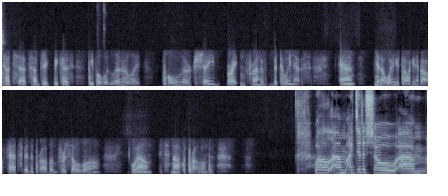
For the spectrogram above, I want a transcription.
touch that subject because people would literally pull their shade right in front of between us. And you know, what are you talking about? Fat's been the problem for so long. Well, it's not the problem. Well, um, I did a show um,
